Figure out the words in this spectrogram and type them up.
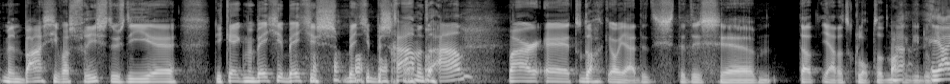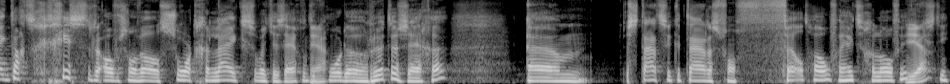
mijn, baas die was Fries, dus die, die keek me een beetje, beetje, beetje beschamend aan. Maar eh, toen dacht ik, oh ja, dit is, dit is, eh, dat, ja, dat klopt, dat mag Ja, ik niet doen. ja, ik dacht gisteren overigens wel een soort gelijks wat je zegt. Want Ja. ik hoorde Rutte zeggen. ehm, staatssecretaris van Veldhoven heet ze geloof ik. Ja. Is die,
